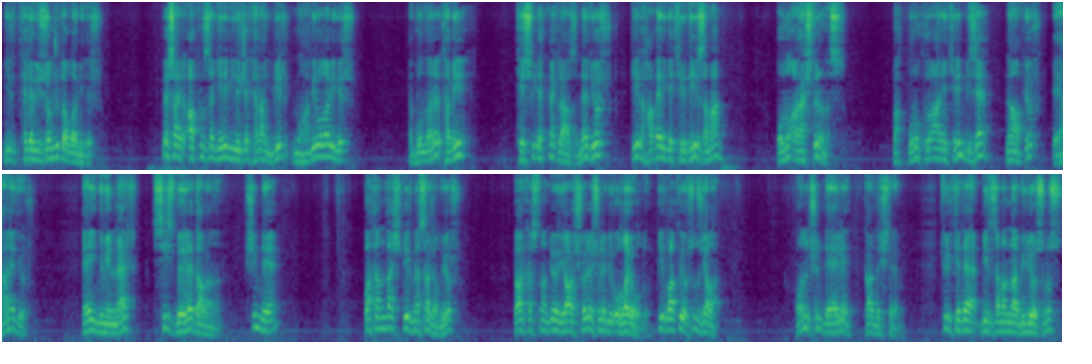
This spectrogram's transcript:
bir televizyoncu da olabilir vesaire aklınıza gelebilecek herhangi bir muhabir olabilir. E bunları tabi tespit etmek lazım. Ne diyor? Bir haber getirdiği zaman onu araştırınız. Bak bunu Kur'an-ı Kerim bize ne yapıyor? Beyan ediyor. Ey müminler siz böyle davranın. Şimdi vatandaş bir mesaj alıyor ve arkasından diyor ya şöyle şöyle bir olay oldu. Bir bakıyorsunuz yalan. Onun için değerli kardeşlerim. Türkiye'de bir zamanlar biliyorsunuz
